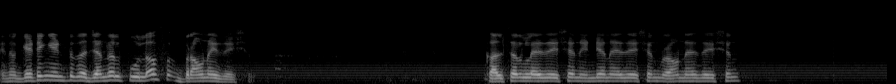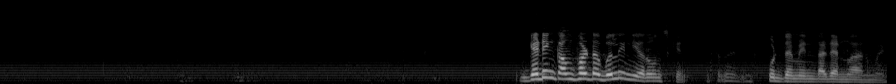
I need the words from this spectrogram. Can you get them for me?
you know getting into the general pool of brownization. Culturalization, Indianization, brownization getting comfortable in your own skin. Put them in that environment.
